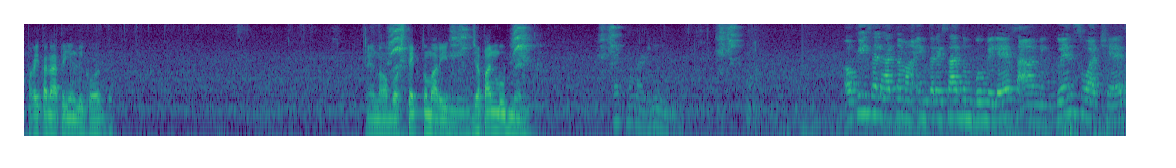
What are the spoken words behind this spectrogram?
Pakita natin yung likod. Ayan mga boss, Technomarine. Japan Movement. Technomarine. Okay, sa lahat ng mga interesadong bumili sa aming Gwen Swatches,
